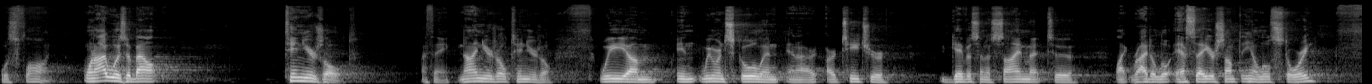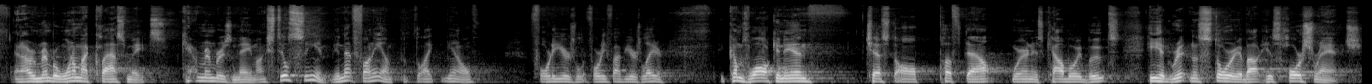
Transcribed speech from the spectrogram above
was flawed. When I was about 10 years old, I think, nine years old, 10 years old, we, um, in, we were in school and, and our, our teacher gave us an assignment to like write a little essay or something, a little story. And I remember one of my classmates, can't remember his name, I still see him. Isn't that funny? I'm like, you know, 40 years, 45 years later. He comes walking in, chest all puffed out, wearing his cowboy boots. He had written a story about his horse ranch,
